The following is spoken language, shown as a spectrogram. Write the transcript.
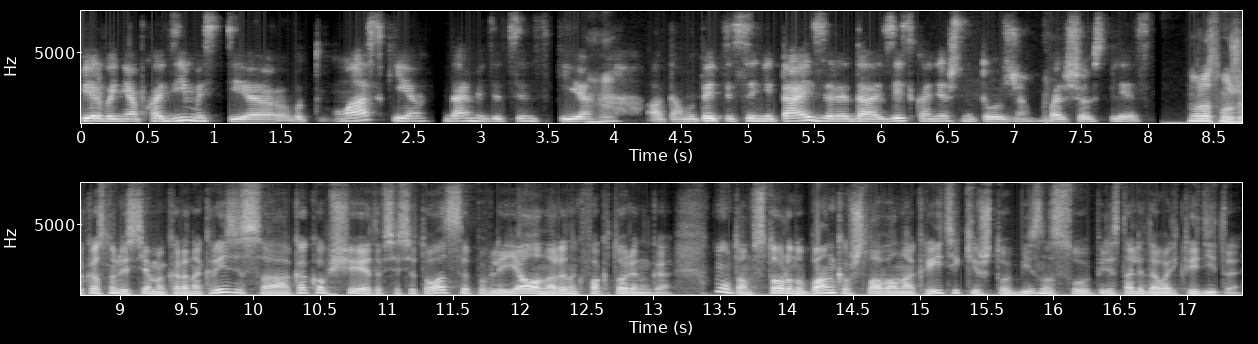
первой необходимости, вот маски, да, медицинские, угу. а там вот эти санитайзеры, да, здесь, конечно, тоже большой всплеск. Ну, раз мы уже коснулись темы коронакризиса, а как вообще эта вся ситуация повлияла на рынок факторинга? Ну, там в сторону банков шла волна критики, что бизнесу перестали давать кредиты.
